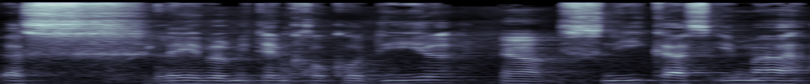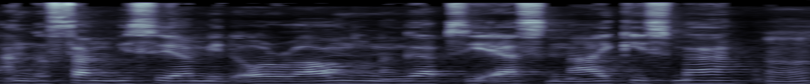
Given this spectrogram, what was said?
das Label mit dem Krokodil, ja. Sneakers immer, angefangen bisher mit Allround und dann gab es die ersten Nikes mal. Aha.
